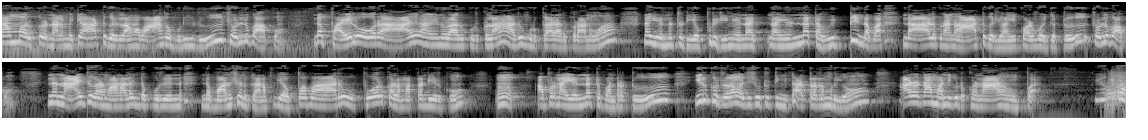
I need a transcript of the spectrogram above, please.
நம்ம இருக்கிற நிலைமைக்கு ஆட்டுக்கறி இல்லாமல் வாங்க முடியுது. சொல்லி பார்ப்போம் இந்த பயல் ஒரு ஆயிரம் ஐநூறு ஆள் கொடுக்கலாம் அதுவும் கொடுக்காத இருக்கிறானுவோ? நான் என்னட்டு எப்படி என்ன நான் என்னட்ட விட்டு இந்த இந்த ஆளுக்கு நான் ஆட்டுக்கறி வாங்கி குழம்பு வைக்கிட்டு சொல்லி பார்ப்போம் இந்த ஞாயிற்றுக்கிழமை ஆனாலும் இந்த புரிய இந்த மனுஷனுக்கு எனக்கு எப்போ பாரு போர்க்களம் மட்டாண்டி இருக்கும். ம் அப்புறம் நான் என்னட்ட பண்ணுறட்டு இருக்கிறதெல்லாம் வச்சு சுட்டு நீங்கள் தட்டுற முடியும். அதை தான் பண்ணி கொடுக்கணும் நான் இப்போ. ஏக்கா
